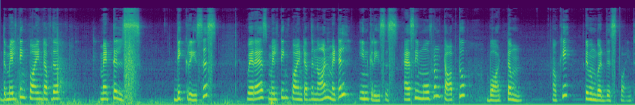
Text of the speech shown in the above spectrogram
the melting point of the metals decreases whereas melting point of the non-metal increases as we move from top to bottom okay remember this point. point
